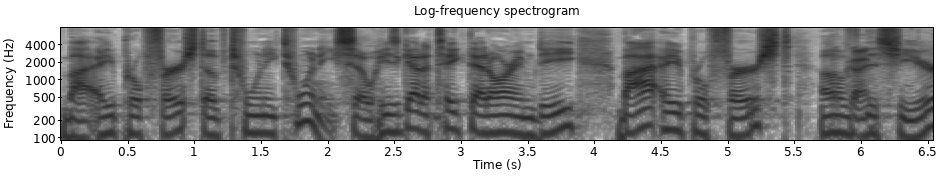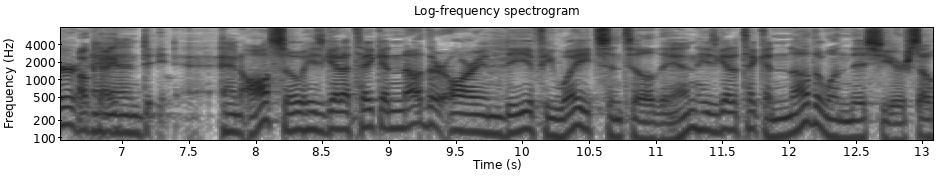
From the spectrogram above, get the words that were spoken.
by April 1st of 2020. So he's got to take that RMD by April 1st of Okay. this year. Okay. And and also he's got to take another RMD if he waits until then. He's got to take another one this year. So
